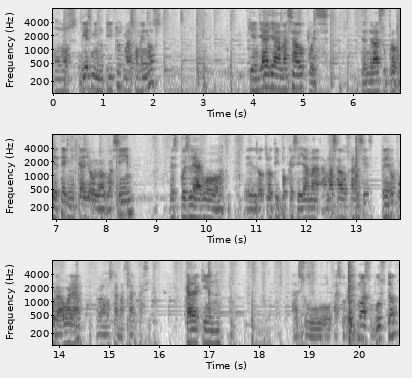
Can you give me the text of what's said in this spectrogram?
unos 10 minutitos más o menos. Quien ya haya amasado pues tendrá su propia técnica, yo lo hago así. Después le hago el otro tipo que se llama amasado francés, pero por ahora vamos a amasar así. Cada quien a su, a su ritmo, a su gusto.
